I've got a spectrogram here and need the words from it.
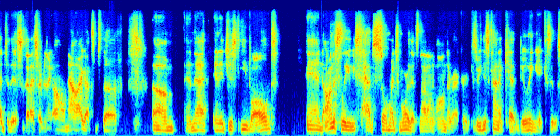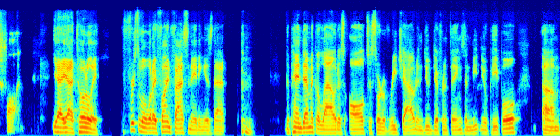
add to this. And then I started like, oh, now I got some stuff. Um, and that, and it just evolved and honestly, we have so much more that's not on, on the record because we just kind of kept doing it because it was fun. Yeah, yeah, totally. First of all, what I find fascinating is that the pandemic allowed us all to sort of reach out and do different things and meet new people um,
